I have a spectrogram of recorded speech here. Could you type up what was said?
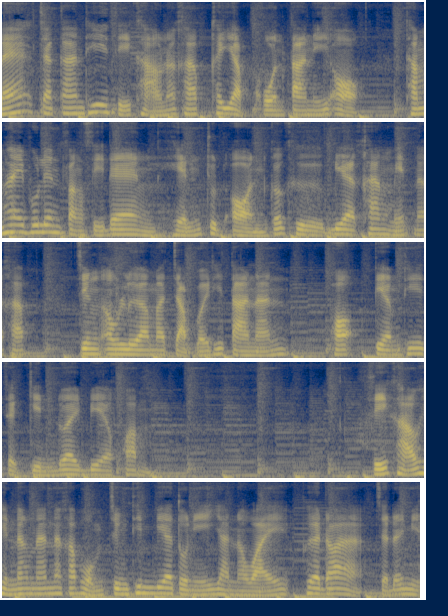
และจากการที่สีขาวนะครับ ขยับโคนตานี้ออกทำให้ผู้เล่นฝั่งสีแดงเห็นจุดอ่อนก็คือเบี้ยข้างเม็ดนะครับ จึงเอาเรือมาจับไว้ที่ตานั้น เพราะเตรียมที่จะกินด้วยเบี้ยคว่ำสีขาวเห็นดังนั้นนะครับผมจึงทิ่มเบี้ยตัวนี้ยันเอาไว้ เพื่อว่าจะได้มี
